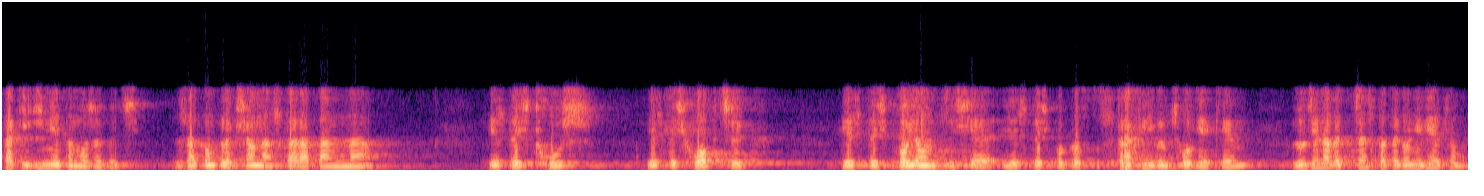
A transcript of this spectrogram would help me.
Takie imię to może być zakompleksiona stara panna, jesteś tchórz, jesteś chłopczyk, jesteś bojący się, jesteś po prostu strachliwym człowiekiem. Ludzie nawet często tego nie wiedzą.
